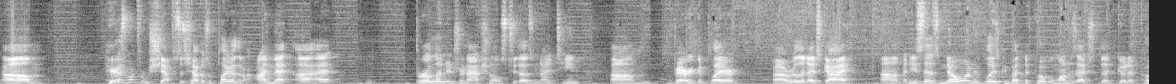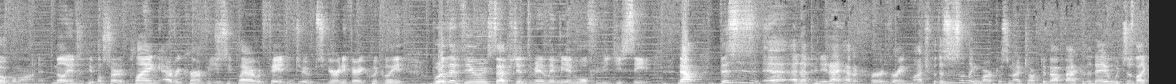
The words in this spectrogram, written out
Um, here's one from Chef. So Chef is a player that I met uh, at Berlin Internationals 2019. Um, very good player, uh, really nice guy. Um, and he says, no one who plays competitive Pokemon is actually that good at Pokemon. If millions of people started playing, every current VGC player would fade into obscurity very quickly, with a few exceptions, mainly me and Wolf VGC. Now, this is uh, an opinion I haven't heard very much, but this is something Marcus and I talked about back in the day, which is like,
